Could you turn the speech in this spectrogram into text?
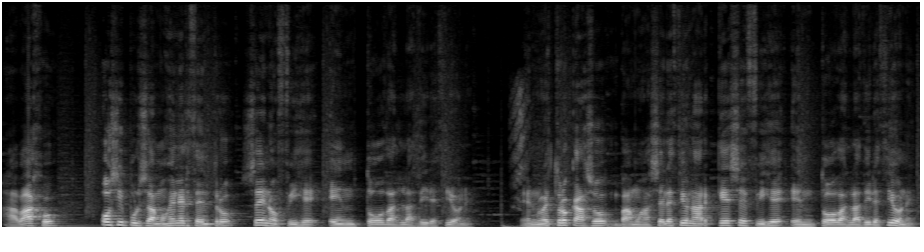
abajo o si pulsamos en el centro se nos fije en todas las direcciones. En nuestro caso vamos a seleccionar que se fije en todas las direcciones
